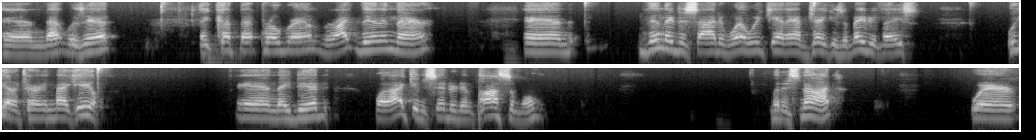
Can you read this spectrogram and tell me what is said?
And that was it. They cut that program right then and there. And then they decided, well, we can't have Jake as a babyface. We got to turn him back heel. And they did what I considered impossible, but it's not, where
